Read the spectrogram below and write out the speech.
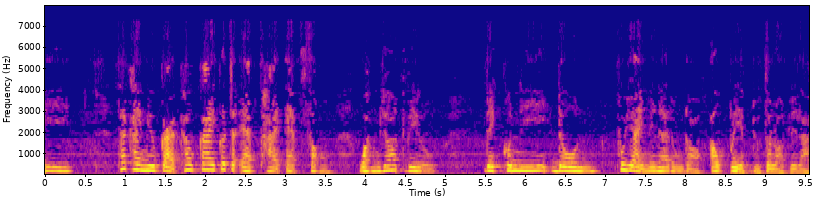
ที ถ้าใครมีโอกาสเข้าใกล้ก็จะแอบถ่ายแอบส่อง หวังยอดวิว เด็กคนนี้โดนผู้ใหญ่ในนาดงดอกเอาเปรียบอยู่ตลอดเวลา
